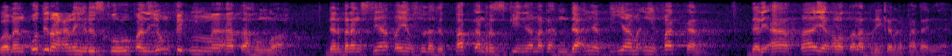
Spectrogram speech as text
Wa man qudira 'alaihi rizquhu falyunfiq mimma ataahu Allah. Dan barang siapa yang sudah ditetapkan rezekinya maka hendaknya dia menginfakkan dari apa yang Allah Taala berikan kepadanya.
